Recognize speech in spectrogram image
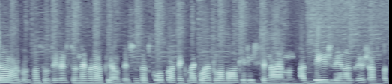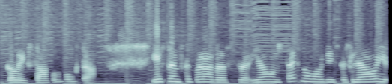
dārgu un pasūtītājs to nevar atļauties. Un tad kopā tiek meklēti labāki risinājumi un bieži vien atgriežas pat galīgi sākuma punktā. Iespējams, ka parādās jaunas tehnoloģijas, kas ļauj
